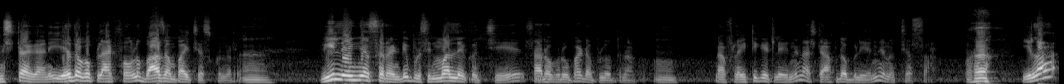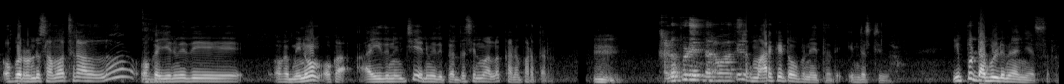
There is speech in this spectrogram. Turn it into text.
ఇన్స్టా కానీ ఏదో ఒక ప్లాట్ఫామ్లో బాగా సంపాదించేసుకున్నారు. వీళ్ళు ఏం చేస్తారంటే ఇప్పుడు సినిమాల్లోకి వచ్చి సార్ ఒక రూపాయి డబ్బులు వద్దు నాకు. నా ఫ్లైట్ టికెట్లు వేయండి నా స్టాఫ్ డబ్బులు వేయండి నేను వచ్చేస్తా. ఇలా ఒక రెండు సంవత్సరాలలో ఒక ఎనిమిది ఒక మినిమం ఒక ఐదు నుంచి ఎనిమిది పెద్ద సినిమాల్లో కనపడతారు. కనపడిన తర్వాత మార్కెట్ ఓపెన్ అవుతుంది ఇండస్ట్రీలో. ఇప్పుడు డబ్బులు డిమాండ్ చేస్తారు.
